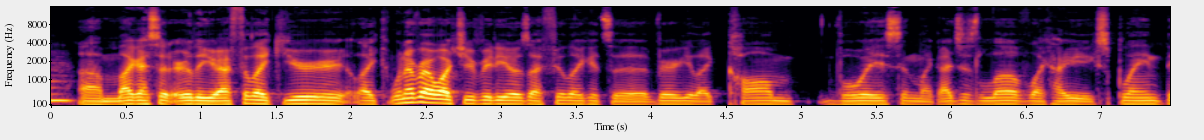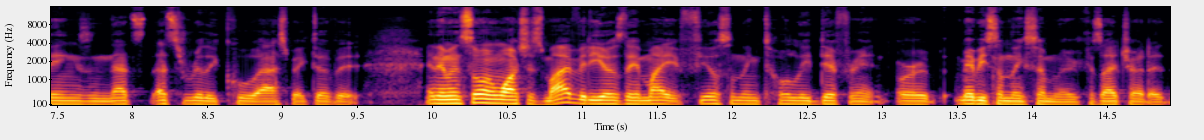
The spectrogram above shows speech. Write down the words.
yeah. um, like I said earlier, I feel like you're like whenever I watch your videos, I feel like it's a very like calm voice, and like I just love like how you explain things, and that's that's a really cool aspect of it. And then when someone watches my videos, they might feel something totally different, or maybe something similar, because I try to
